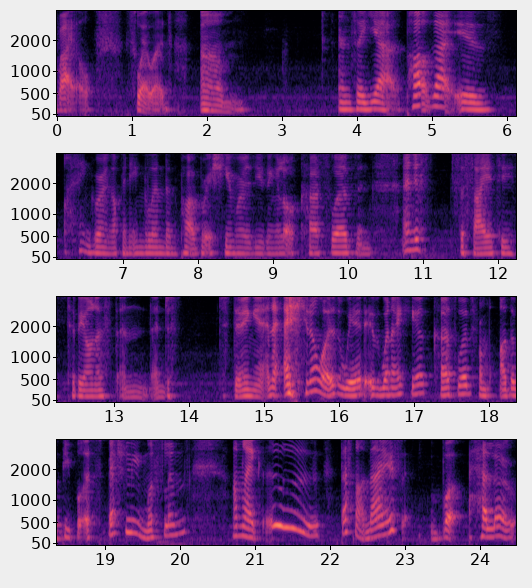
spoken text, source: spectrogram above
vile swear words. Um, and so yeah, part of that is I think growing up in England and part of British humor is using a lot of curse words and and just society to be honest and and just just doing it. And, I, you know what is weird is when I hear curse words from other people especially Muslims I'm like ooh that's not nice but hello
